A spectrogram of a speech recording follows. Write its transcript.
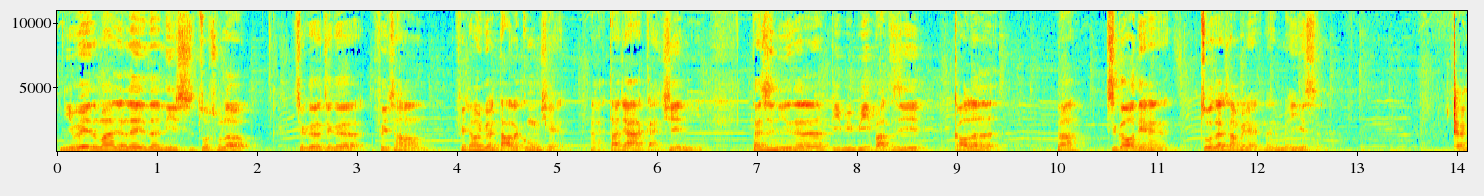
你为他妈人类的历史做出了这个这个非常非常远大的贡献，哎，大家感谢你。但是你在那哔哔哔把自己搞得，是吧？制高点坐在上面，那就没意思了。对，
